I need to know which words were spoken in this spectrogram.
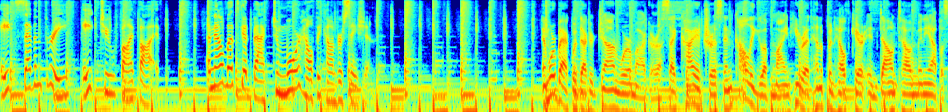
873 8255. And now let's get back to more healthy conversation. And we're back with Dr. John Wermager, a psychiatrist and colleague of mine here at Hennepin Healthcare in downtown Minneapolis.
